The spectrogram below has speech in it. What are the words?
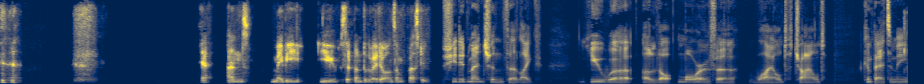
Yeah, and maybe you slipped under the radar on some capacity. She did mention that like you were a lot more of a wild child compared to me.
